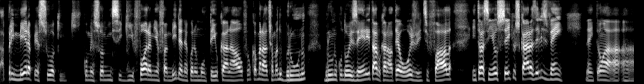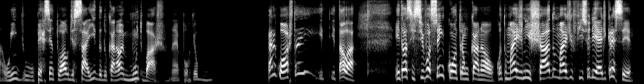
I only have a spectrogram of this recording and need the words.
a, primeira pessoa que, que, começou a me seguir fora a minha família, né, quando eu montei o canal, foi um camarada chamado Bruno, Bruno com dois N, e tá no canal até hoje, a gente se fala. Então, assim, eu sei que os caras, eles vêm, né, então a, a, o, o, percentual de saída do canal é muito baixo, né, porque o cara gosta e, e, e tá lá. Então, assim, se você encontra um canal, quanto mais nichado, mais difícil ele é de crescer.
